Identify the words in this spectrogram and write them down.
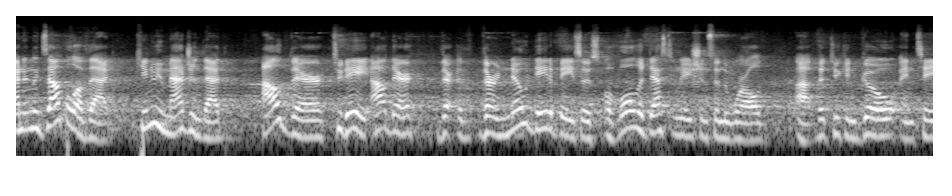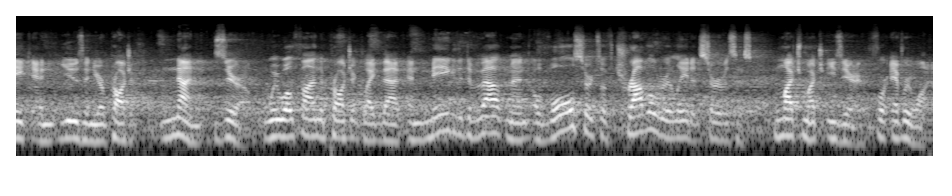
And an example of that, can you imagine that out there today, out there, there, there are no databases of all the destinations in the world uh, that you can go and take and use in your project. None, zero. We will find a project like that and make the development of all sorts of travel-related services much, much easier for everyone.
